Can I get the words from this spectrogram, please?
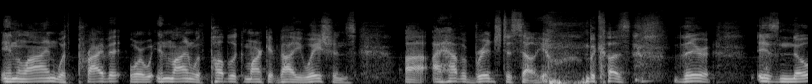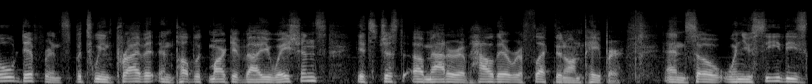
in line with private or in line with public market valuations, uh, I have a bridge to sell you because there is no difference between private and public market valuations. It's just a matter of how they're reflected on paper. And so when you see these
